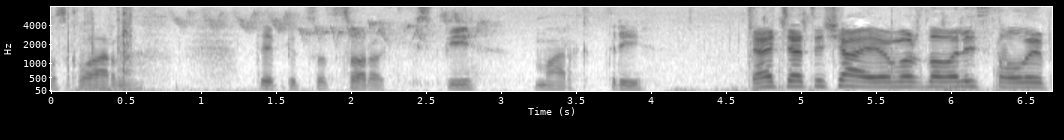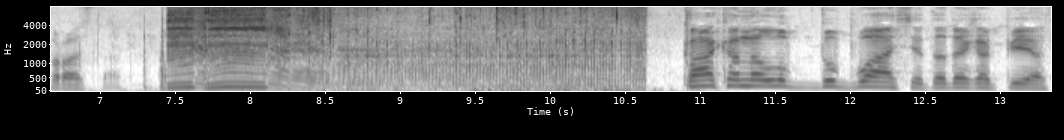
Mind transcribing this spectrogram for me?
Husqvarna T540 XP Mark III. Я тебе отвечаю, ее можно валить стволы просто. Как она дубасит, это капец.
